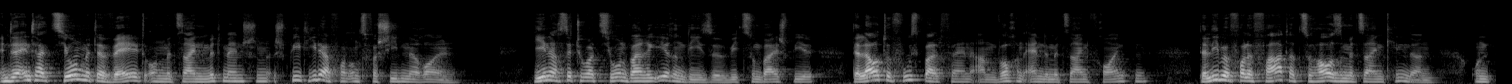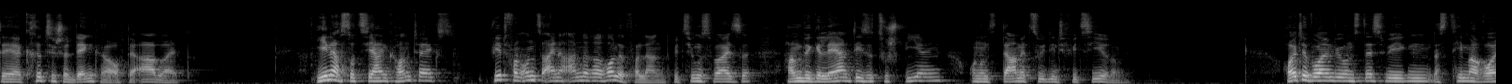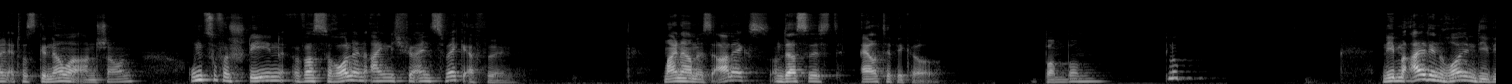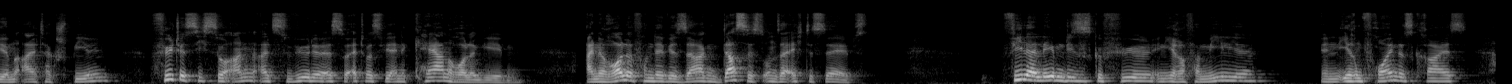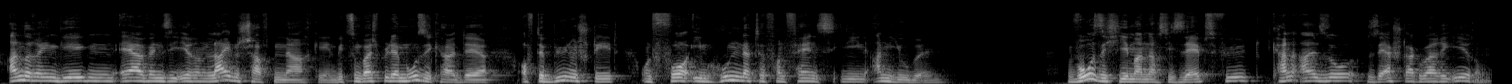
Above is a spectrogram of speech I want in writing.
In der Interaktion mit der Welt und mit seinen Mitmenschen spielt jeder von uns verschiedene Rollen. Je nach Situation variieren diese, wie zum Beispiel der laute Fußballfan am Wochenende mit seinen Freunden, der liebevolle Vater zu Hause mit seinen Kindern und der kritische Denker auf der Arbeit. Je nach sozialen Kontext wird von uns eine andere Rolle verlangt, beziehungsweise haben wir gelernt, diese zu spielen und uns damit zu identifizieren. Heute wollen wir uns deswegen das Thema Rollen etwas genauer anschauen, um zu verstehen, was Rollen eigentlich für einen Zweck erfüllen. Mein Name ist Alex und das ist L-Typical. Bom bom, blub. Neben all den Rollen, die wir im Alltag spielen, fühlt es sich so an, als würde es so etwas wie eine Kernrolle geben. Eine Rolle, von der wir sagen, das ist unser echtes Selbst. Viele erleben dieses Gefühl in ihrer Familie, in ihrem Freundeskreis, andere hingegen eher, wenn sie ihren Leidenschaften nachgehen, wie zum Beispiel der Musiker, der auf der Bühne steht und vor ihm hunderte von Fans, die ihn anjubeln. Wo sich jemand nach sich selbst fühlt, kann also sehr stark variieren.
